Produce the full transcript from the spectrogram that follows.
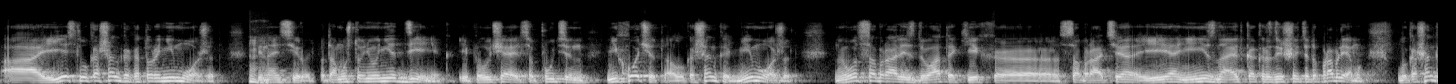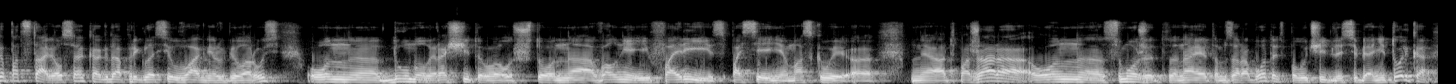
а есть Лукашенко, который не может финансировать, потому что у него нет денег. И получается, Путин не хочет, а Лукашенко не может. Ну вот собрались два таких э, собратья, и они не знают, как разрешить эту проблему. Лукашенко подставился, когда пригласил Вагнер в Беларусь. Он э, думал и рассчитывал, что на волне эйфории спасения Москвы э, от пожара он э, сможет на этом заработать, получить для себя не только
